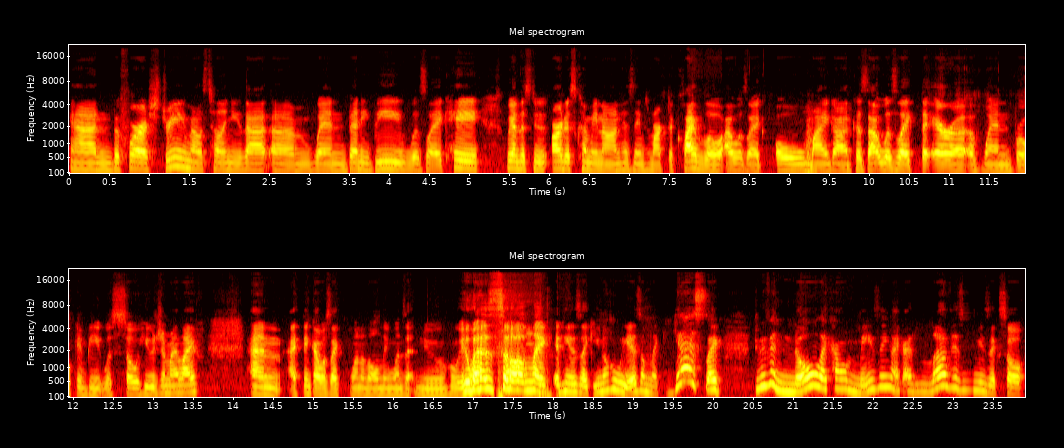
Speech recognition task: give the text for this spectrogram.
And before our stream, I was telling you that um, when Beni B was like, hey, we have this new artist coming on. His name's Mark de Clive Lowe. I was like, oh my God. Because that was like the era of when Broken Beat was so huge in my life. And I think I was like one of the only ones that knew who he was. So I'm like, and he was like, you know who he is? I'm like, yes. Like, do you even know like how amazing? Like, I love his music. So,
